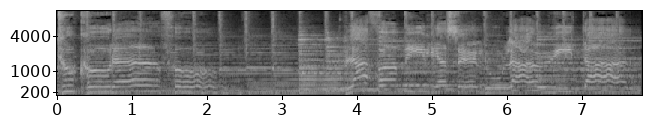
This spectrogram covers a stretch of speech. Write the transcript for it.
Tu corazón. La familia celular vital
